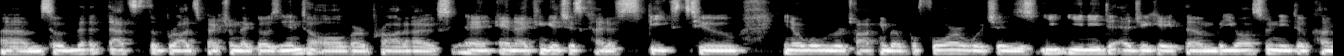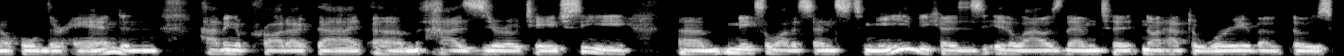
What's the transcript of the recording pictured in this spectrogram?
um, so that, that's the broad spectrum that goes into all of our products. And, and, I think it just kind of speaks to, you know, what we were talking about before, which is you, you need to educate them, but you also need to kind of hold their hand. And having a product that um, has zero THC um, makes a lot of sense to me because it allows them to not have to worry about those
